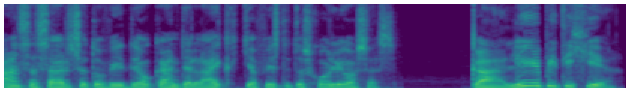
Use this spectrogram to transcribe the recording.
Αν σας άρεσε το βίντεο κάντε like και αφήστε το σχόλιο σας. Καλή επιτυχία!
